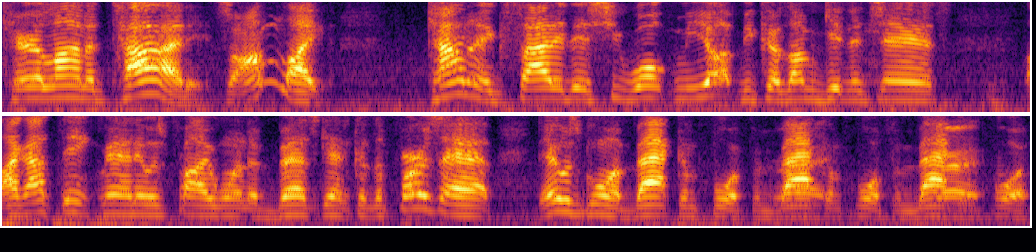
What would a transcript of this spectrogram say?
Carolina tied it. So I'm like kind of excited that she woke me up because I'm getting a chance. Like I think, man, it was probably one of the best games because the first half they was going back and forth and back Right. and forth and back Right. and forth.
